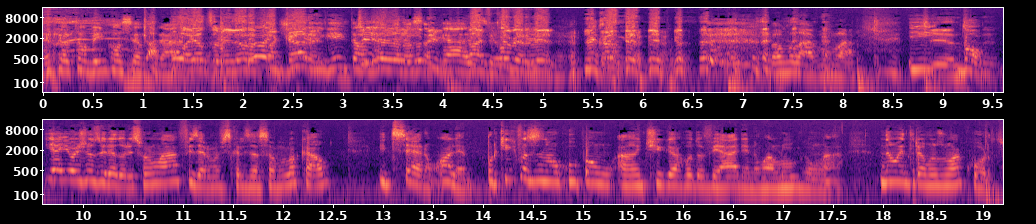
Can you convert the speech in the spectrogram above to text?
é que eu estou bem concentrado. Tá boa, Elza, melhora a tua Andina, cara. Ninguém está olhando a nossa cara. Ah, ficou vermelho, ficou vermelho. vamos lá, vamos lá. E, bom, e aí hoje os vereadores foram lá, fizeram uma fiscalização no local e disseram: Olha, por que, que vocês não ocupam a antiga rodoviária, não alugam lá? Não entramos num acordo.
